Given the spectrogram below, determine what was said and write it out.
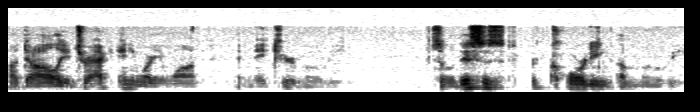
a dolly and track anywhere you want, and make your movie. So this is recording a movie.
